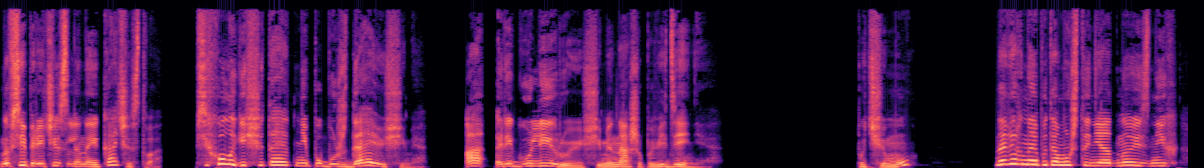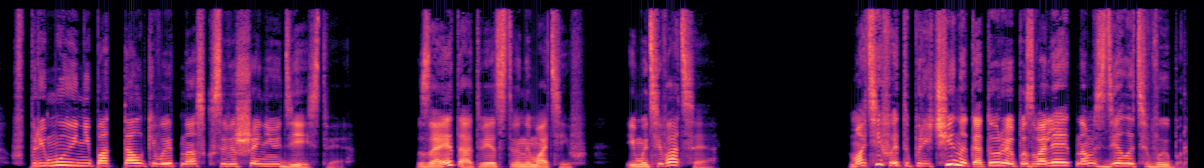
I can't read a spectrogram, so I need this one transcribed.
Но все перечисленные качества психологи считают не побуждающими, а регулирующими наше поведение. Почему? Наверное, потому что ни одно из них впрямую не подталкивает нас к совершению действия. За это ответственный мотив и мотивация. Мотив — это причина, которая позволяет нам сделать выбор,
